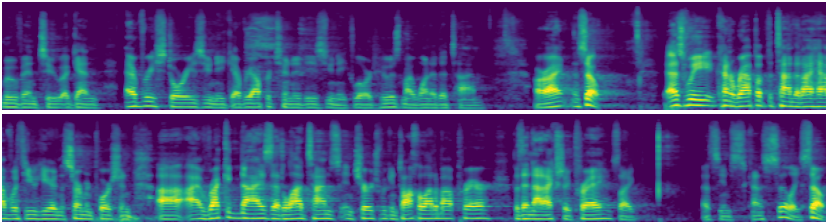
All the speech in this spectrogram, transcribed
move into, again, every story is unique, every opportunity is unique. Lord, who is my one at a time? All right? And so, as we kind of wrap up the time that I have with you here in the sermon portion, uh, I recognize that a lot of times in church we can talk a lot about prayer, but then not actually pray. It's like, that seems kind of silly. So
